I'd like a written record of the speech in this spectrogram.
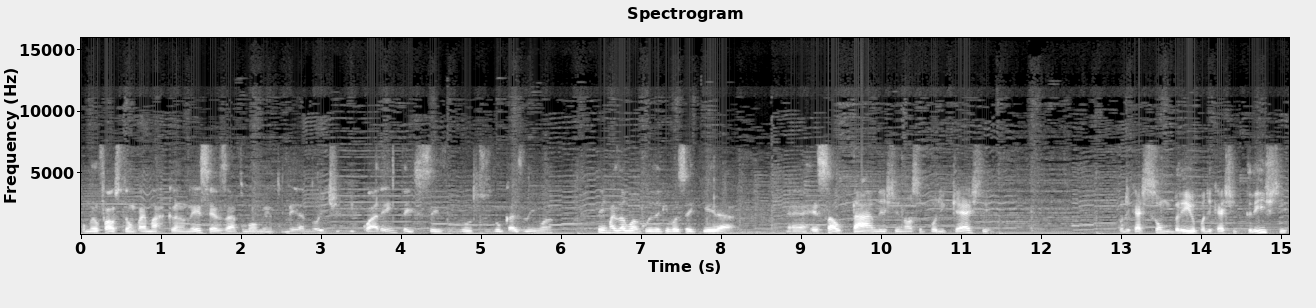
o meu Faustão vai marcando nesse exato momento, meia-noite e 46 minutos. Lucas Lima, tem mais alguma coisa que você queira é, ressaltar neste nosso podcast? Podcast sombrio, podcast triste.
